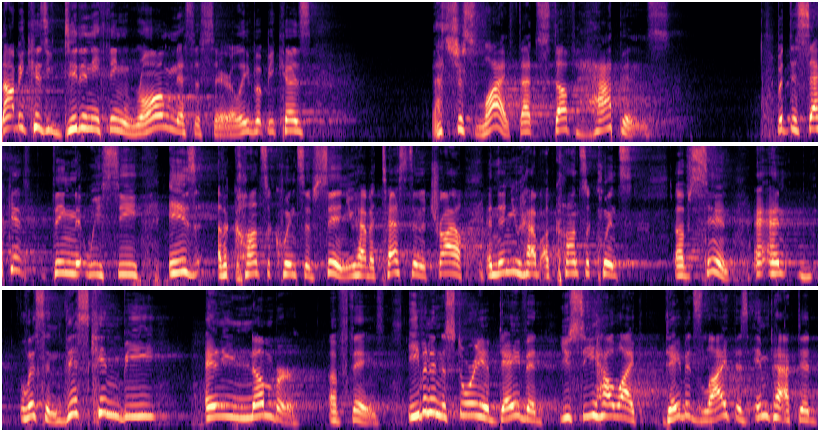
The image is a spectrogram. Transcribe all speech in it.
Not because he did anything wrong necessarily, but because that's just life. That stuff happens. But the second thing that we see is the consequence of sin. You have a test and a trial, and then you have a consequence of sin. And, and, listen, this can be any number of things. Even in the story of David, you see how, like, David's life is impacted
